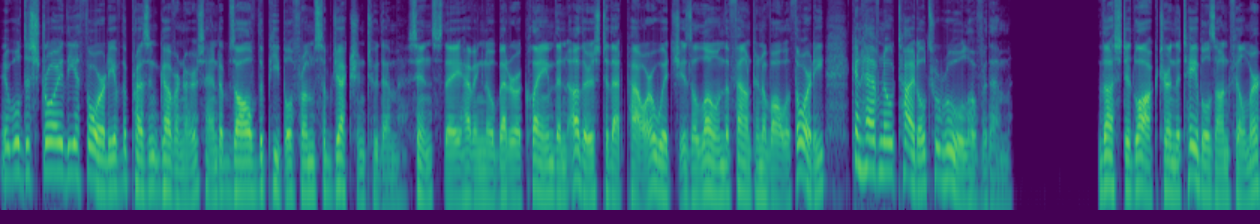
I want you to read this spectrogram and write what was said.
it will destroy the authority of the present governors and absolve the people from subjection to them, since they, having no better a claim than others to that power which is alone the fountain of all authority, can have no title to rule over them. Thus did Locke turn the tables on Filmer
